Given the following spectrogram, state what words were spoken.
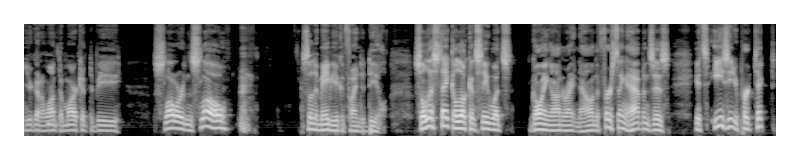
you're going to want the market to be slower than slow so that maybe you can find a deal. So let's take a look and see what's going on right now. And the first thing that happens is it's easy to predict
